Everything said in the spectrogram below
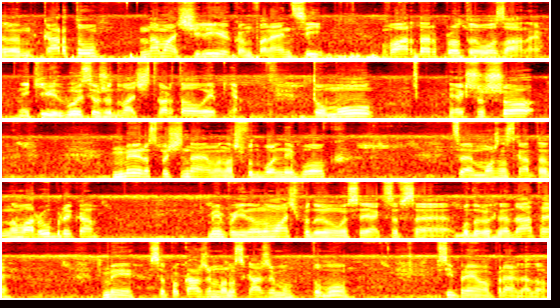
е, карту на матчі Ліги конференцій Вардар проти Лозани, який відбувся вже 24 липня. Тому, якщо що, ми розпочинаємо наш футбольний блок. Це можна сказати нова рубрика. Ми поїдемо на матч, подивимося, як це все буде виглядати. Ми все покажемо, розкажемо, тому всім приємного перегляду.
